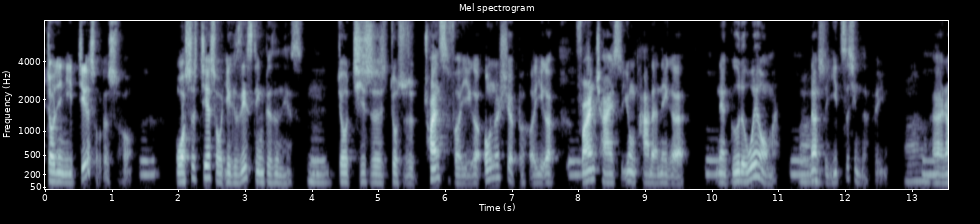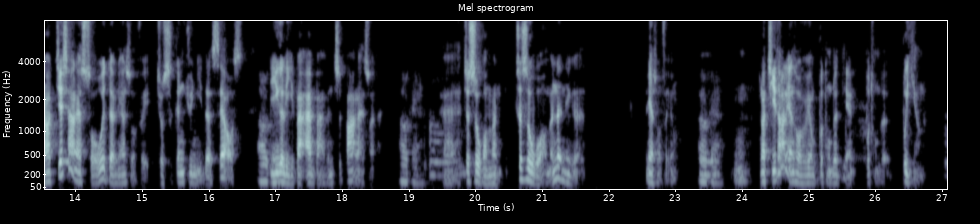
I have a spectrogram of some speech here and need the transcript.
就是你接手的时候，嗯。我是接手 existing business，嗯。就其实就是 transfer 一个 ownership 和一个嗯。franchise 用它的那个、嗯。那 goodwill 嘛，嗯。那是一次性的费用。啊。嗯。呃，然后接下来所谓的连锁费就是根据你的 sales，OK 一个礼拜按百分之八来算。的，OK。哦。哎、这是我们这是我们的那个连锁费用。OK，嗯，那其他连锁费用不同的点不同的不一样的。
